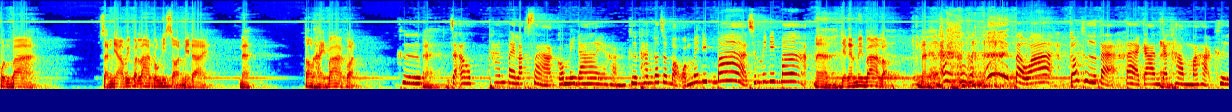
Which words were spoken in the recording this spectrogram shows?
คนบ้า สัญญาวิปลาสพวกนี้สอนไม่ได้นะต้องหายบ้าก่อน คืออาจะเอาท่านไปรักษาก็ไม่ได้อะค่ะ คือท่านก็จะบอกว่าไม่ได้บ้า ฉันไม่ได้บ้าอ่าอย่างนั้นไม่บ้าหรอกนะ แต่ว่าก็คือแต่แต่การกระทำอะค่ะคือ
